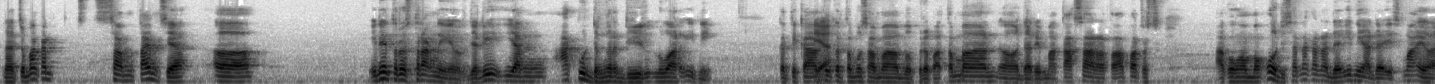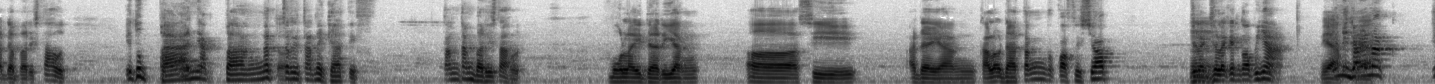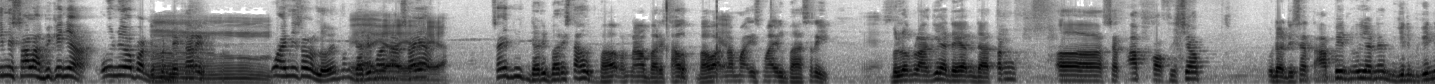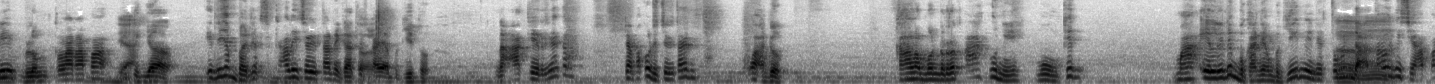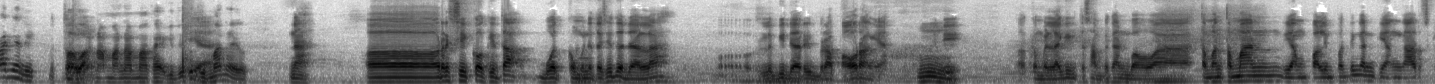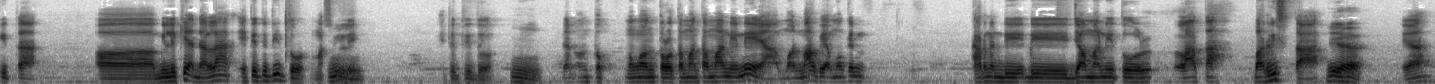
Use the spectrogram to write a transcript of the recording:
Nah, cuma kan sometimes ya, uh, ini terus terang nih, Il. Jadi yang aku dengar di luar ini, ketika aku Iya. ketemu sama beberapa teman uh, dari Makassar atau apa, terus aku ngomong, oh di sana kan ada ini, ada Ismail, ada Baris Tahut. Itu banyak banget Betul. cerita negatif tentang Baris Tahut. Mulai dari yang uh, si ada yang kalau datang ke coffee shop jelek-jelekin kopinya, Ya, ini nggak ya. enak, ini salah bikinnya, oh ini apa dipendekarin. Hmm. Wah ini salah loh, emang Ya, dari mana ya, ya, saya? ya. Saya ini dari Baris Tahut, bawa nama Baris Tahut, bawa Ya. nama Ismail Basri. Yes. Belum lagi ada yang datang eh, set up coffee shop, udah di set upin, oh nih begini-begini, belum kelar apa, Ya. tinggal. Intinya banyak sekali cerita negatif Betul. kayak begitu. Nah akhirnya kan, setiap aku diceritain, waduh, kalau menurut aku nih, mungkin Mail ini bukan yang begini nih, cuma nggak Hmm. tahu ini siapanya nih. Betul. Bawa nama-nama kayak gitu, itu Ya. gimana ya? Nah, eh, risiko kita buat komunitas itu adalah eh, lebih dari berapa orang ya. Hmm. Jadi eh, kembali lagi kita sampaikan bahwa teman-teman yang paling penting kan yang harus kita eh, miliki adalah attitude itu, Mas Hmm. Willy. Attitude itu. Hmm. Dan untuk mengontrol teman-teman ini ya, mohon maaf ya mungkin karena di di zaman itu latah barista Iya, ya,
